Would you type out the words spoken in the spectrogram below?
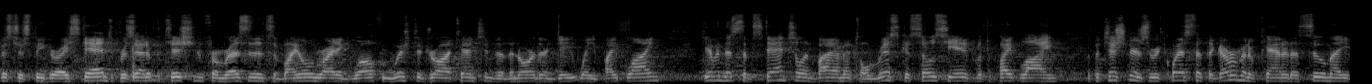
Mr. Speaker, I stand to present a petition from residents of my own riding Guelph who wish to draw attention to the Northern Gateway Pipeline. Given the substantial environmental risk associated with the pipeline, the petitioners request that the Government of Canada assume a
